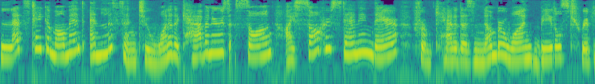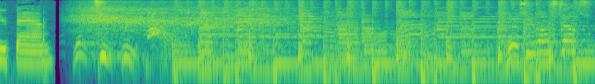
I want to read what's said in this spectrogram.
Let's take a moment and listen to one of the Caverners' song, I Saw Her Standing There from Canada's number one Beatles tribute band. One, two, three. She was just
